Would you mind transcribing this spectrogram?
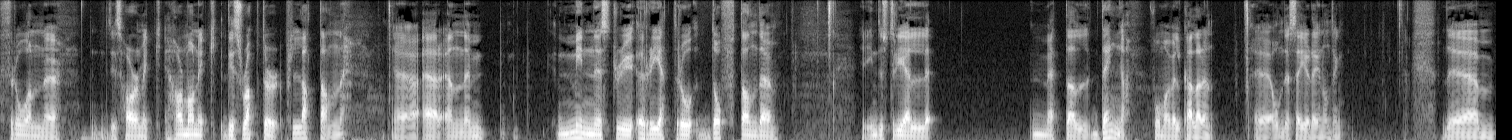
från eh, Disharmonic Harmonic Disruptor-plattan. Eh, är en eh, Ministry retro-doftande industriell metal-dänga får man väl kalla den. Eh, om det säger dig någonting. Det, mm,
